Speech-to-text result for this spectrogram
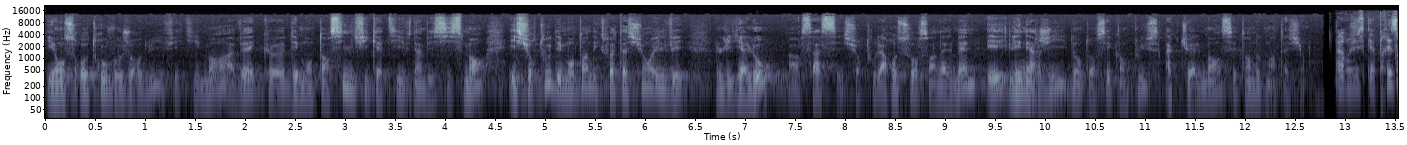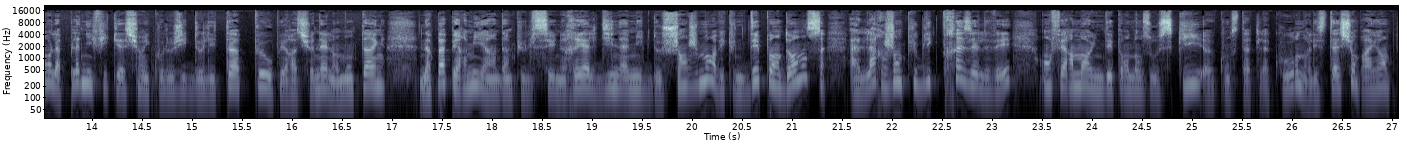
et on se retrouve aujourd'hui effectivement avec euh, des montants significatifs d'investissement et surtout des montants d'exploitation élevés. Il y a l'eau, alors ça c'est surtout la ressource en elle-même, et l'énergie dont on sait qu'en plus actuellement c'est en augmentation réglementation. Alors jusqu'à présent, la planification écologique de l'État, peu opérationnelle en montagne, n'a pas permis hein, d'impulser une réelle dynamique de changement avec une dépendance à l'argent public très élevée, enfermant une dépendance au ski, euh, constate la Cour. Dans les stations, par exemple,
